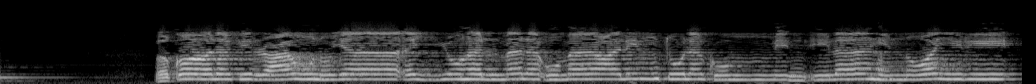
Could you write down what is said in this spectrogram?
فقال فرعون يا أيها الملأ ما علمت لكم من إله غيري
